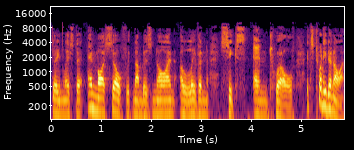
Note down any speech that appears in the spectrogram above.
Dean Lester and myself with numbers 9, 11, 6 and 12. It's 20 to 9.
